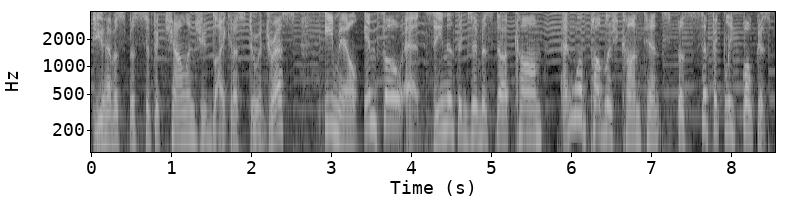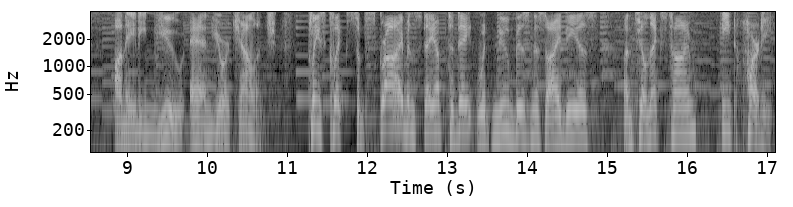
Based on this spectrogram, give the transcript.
Do you have a specific challenge you'd like us to address? Email info at zenithexhibits.com and we'll publish content specifically focused on aiding you and your challenge. Please click subscribe and stay up to date with new business ideas. Until next time, eat hearty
